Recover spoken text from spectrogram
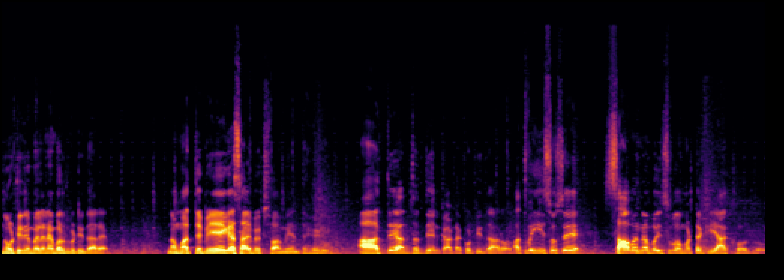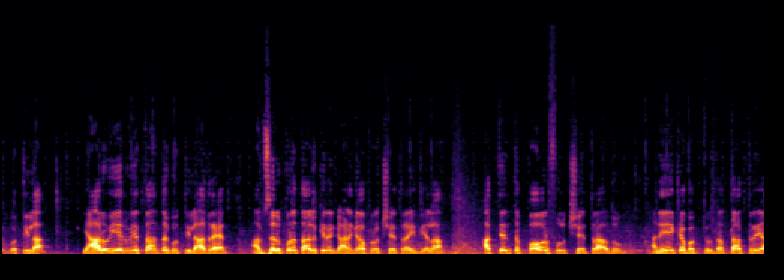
ನೋಟಿನ ಮೇಲೇ ಬರೆದ್ಬಿಟ್ಟಿದ್ದಾರೆ. ನಮ್ಮ ಅತ್ತೆ ಬೇಗ ಸಾಯ್ಬೇಕು ಸ್ವಾಮಿ ಅಂತ ಹೇಳಿ. ಆ ಅತ್ತೆ ಅಂಥದ್ದೇನು ಕಾಟ ಕೊಟ್ಟಿದ್ದಾರೋ? ಅಥವಾ ಈ ಸೊಸೆ ಸಾವನ್ನು ಬಯಸುವ ಮಟ್ಟಕ್ಕೆ ಯಾಕೆ ಹೋದ್ಲು? ಗೊತ್ತಿಲ್ಲ. ಯಾರೂ ಏನು ಎತ್ತ ಅಂತ ಗೊತ್ತಿಲ್ಲ. ಆದರೆ ಅಫ್ಜಲ್ಪುರ ತಾಲೂಕಿನ ಗಾಣಗಾಪುರ ಕ್ಷೇತ್ರ ಇದೆಯಲ್ಲ? ಅತ್ಯಂತ ಪವರ್ಫುಲ್ ಕ್ಷೇತ್ರ ಅದು. ಅನೇಕ ಭಕ್ತರು ದತ್ತಾತ್ರೇಯ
